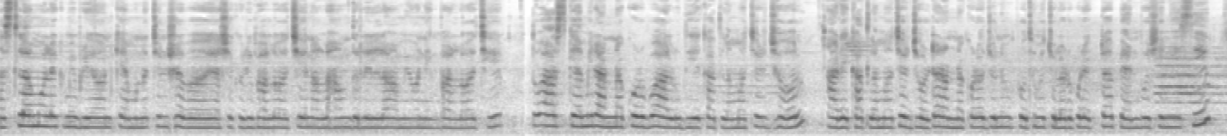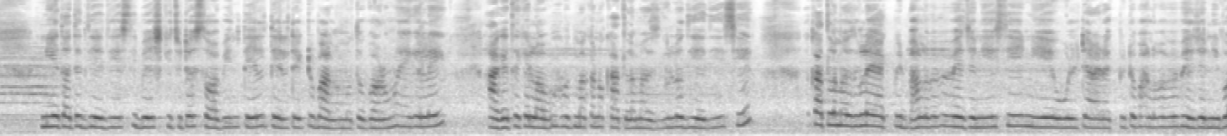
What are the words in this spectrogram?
আসসালামু আলাইকুম ইব্রিয়ান কেমন আছেন সবাই? আশা করি ভালো আছেন। আলহামদুলিল্লাহ আমি অনেক ভালো আছি। তো আজকে আমি রান্না করব আলু দিয়ে কাতলা মাছের ঝোল। আর এই কাতলা মাছের ঝোলটা রান্না করার জন্য আমি প্রথমে চুলার উপর একটা প্যান বসিয়ে নিয়েছি। নিয়ে তাতে দিয়ে দিয়েছি বেশ কিছুটা সয়াবিন তেল। তেলটা একটু ভালো মতো গরম হয়ে গেলেই আগে থেকে লবণ, হলুদ মাখানো কাতলা মাছগুলো দিয়ে দিয়েছি। কাতলা মাছগুলো এক পিঠ ভালোভাবে ভেজে নিয়েছি, নিয়ে উল্টে আর এক পিঠও ভালোভাবে ভেজে নিব।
